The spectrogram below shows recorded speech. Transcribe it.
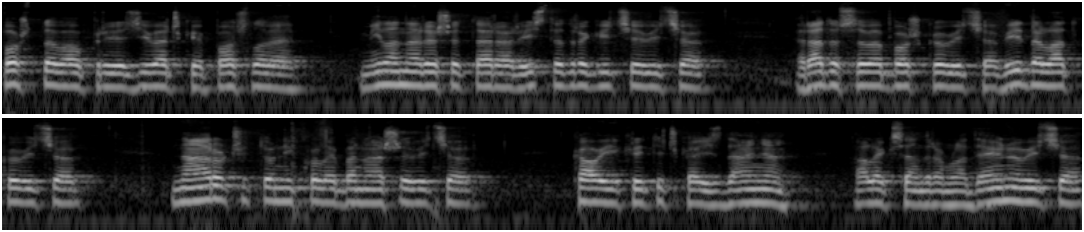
poštovao priređivačke poslove Milana Rešetara, Rista Dragićevića, Radosava Boškovića, Vida Latkovića, naročito Nikole Banaševića, kao i kritička izdanja Aleksandra Mladenovića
